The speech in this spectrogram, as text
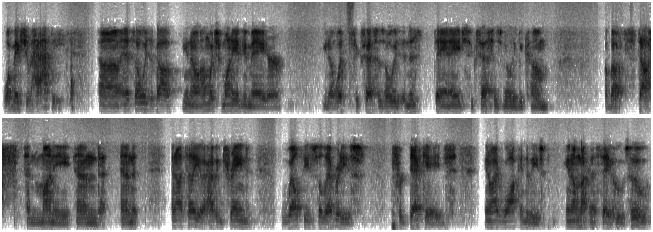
what makes you happy? Uh, and it's always about you know how much money have you made, or you know what success is always in this day and age. Success has really become about stuff and money, and and and I'll tell you, having trained wealthy celebrities for decades, you know, I'd walk into these, you know, I'm not going to say who's who,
